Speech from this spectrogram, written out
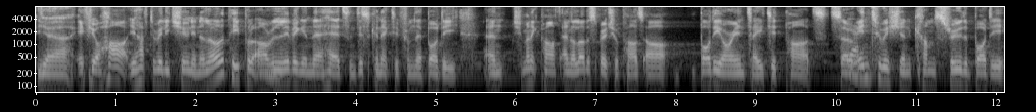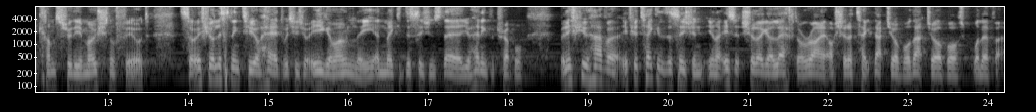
Yeah. If your heart, you have to really tune in. And a lot of people are mm. living in their heads and disconnected from their body. And shamanic path and a lot of spiritual paths are body orientated parts. So yeah. intuition comes through the body, it comes through the emotional field. So if you're listening to your head, which is your ego only, and making decisions there, you're heading for trouble. But if you have a, if you're taking the decision, you know, is it, should I go left or right, or should I take that job or that job or whatever,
